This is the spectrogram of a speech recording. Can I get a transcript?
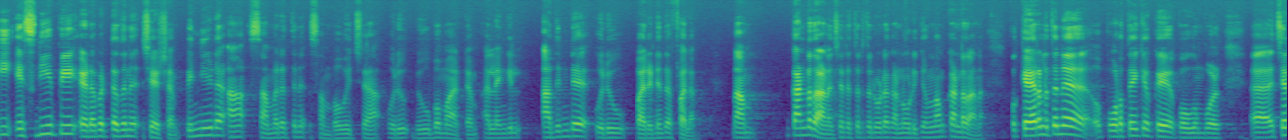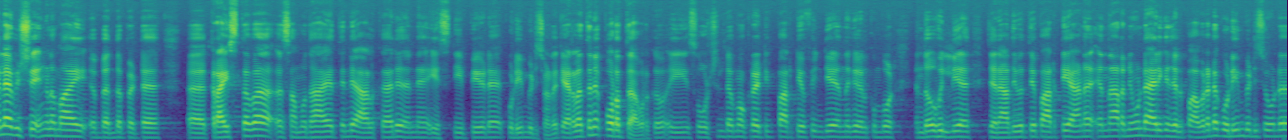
ഈ എസ് ഡി പി ഇടപെട്ടതിന് ശേഷം പിന്നീട് ആ സമരത്തിന് സംഭവിച്ച ഒരു രൂപമാറ്റം അല്ലെങ്കിൽ അതിന്റെ ഒരു പരിണിത ഫലം നാം കണ്ടതാണ് ചരിത്രത്തിലൂടെ കണ്ണുപിടിക്കുമ്പോൾ നാം കണ്ടതാണ്. ഇപ്പോൾ കേരളത്തിന് പുറത്തേക്കൊക്കെ പോകുമ്പോൾ ചില വിഷയങ്ങളുമായി ബന്ധപ്പെട്ട് ക്രൈസ്തവ സമുദായത്തിന്റെ ആൾക്കാർ തന്നെ എസ് ഡി പിയുടെ കുടിയും പിടിച്ചുകൊണ്ട് കേരളത്തിന് പുറത്ത് അവർക്ക് ഈ Social Democratic Party of India എന്ന് കേൾക്കുമ്പോൾ എന്തോ വലിയ ജനാധിപത്യ പാർട്ടിയാണ് എന്നറിഞ്ഞുകൊണ്ടായിരിക്കും ചിലപ്പോൾ അവരുടെ കുടിയും പിടിച്ചുകൊണ്ട്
